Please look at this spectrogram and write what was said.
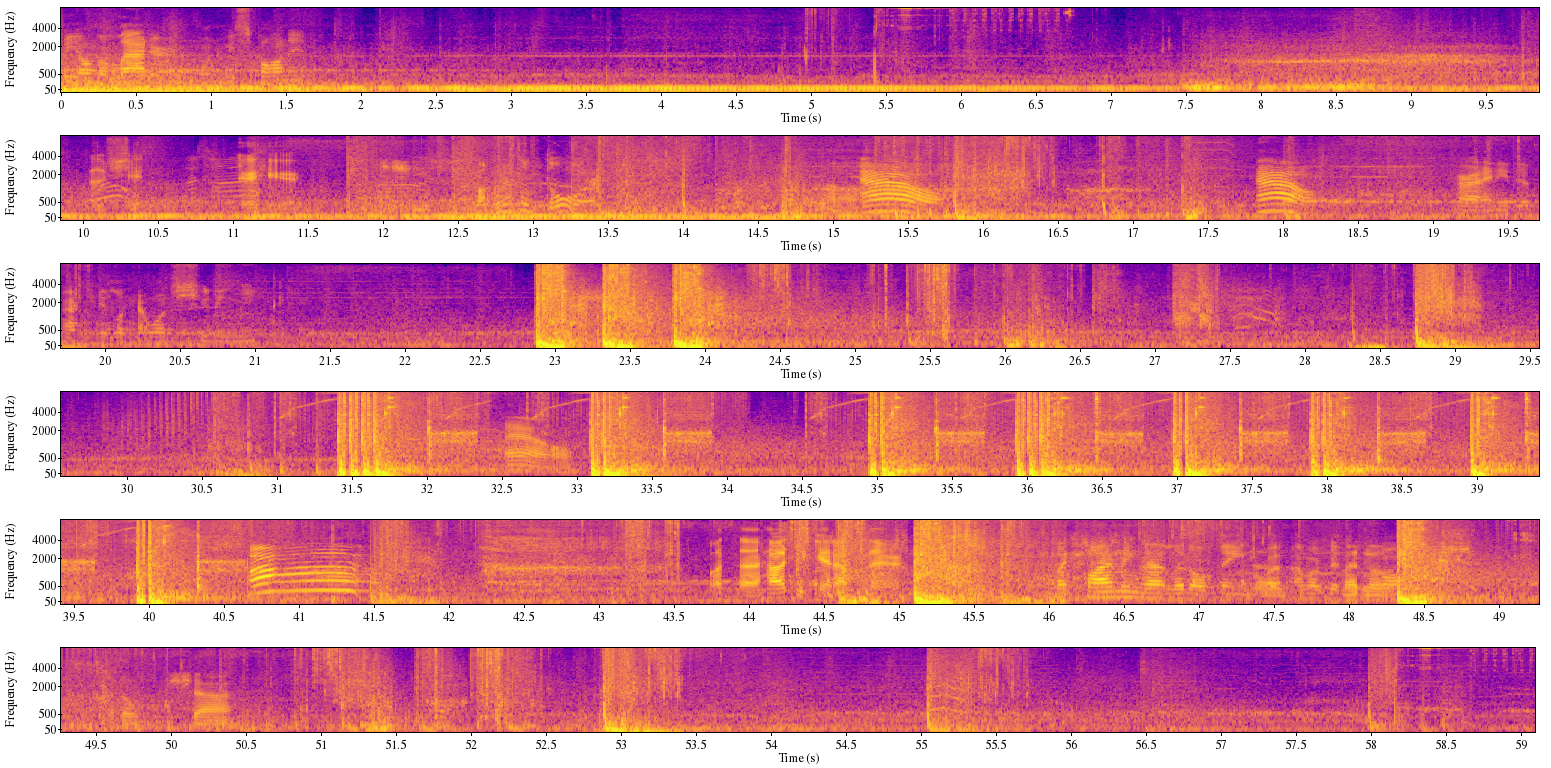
Be on the ladder when we spawn in. Oh shit. They're here. But where's the door? Oh. Ow! Ow! Alright, I need to actually look at what's shooting me. Ow. Ah! What the? How'd you get up there? Like climbing that little thing, but I'm a bit too Meadow. far. I don't shot.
